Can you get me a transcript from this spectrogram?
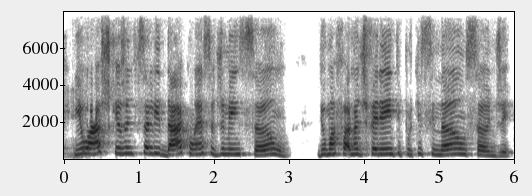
E eu acho que a gente precisa lidar com essa dimensão de uma forma diferente, porque senão, Sandy,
